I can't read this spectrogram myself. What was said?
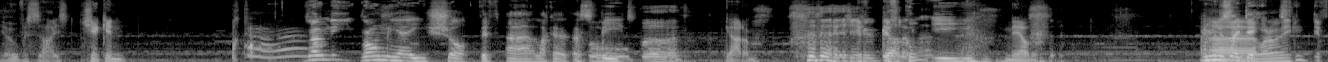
you oversized chicken? Roll me, roll me a shot with uh, like a, a speed Ooh, burn. Got him. you got him, man. difficulty. Nailed it. I'm gonna say diff- what am I making? dif-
